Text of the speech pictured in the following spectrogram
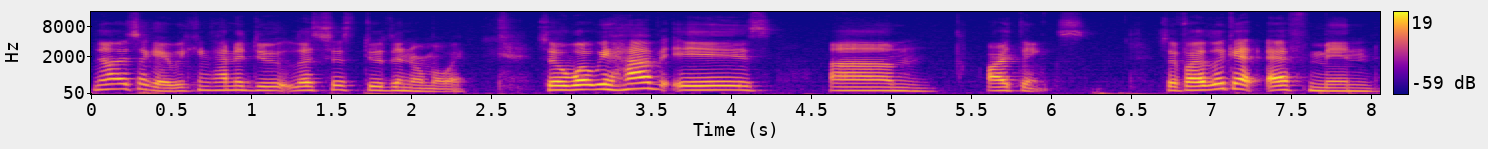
no, it's okay. We can kind of do, let's just do the normal way. So what we have is um, our things. So if I look at f min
